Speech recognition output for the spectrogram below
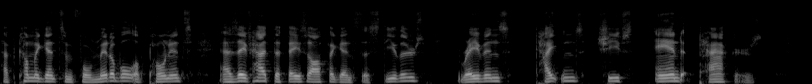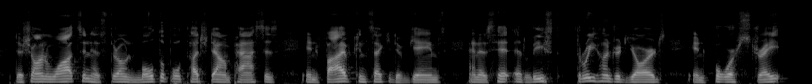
have come against some formidable opponents as they've had to face off against the Steelers, Ravens, Titans, Chiefs, and Packers. Deshaun Watson has thrown multiple touchdown passes in five consecutive games and has hit at least 300 yards in four straight.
